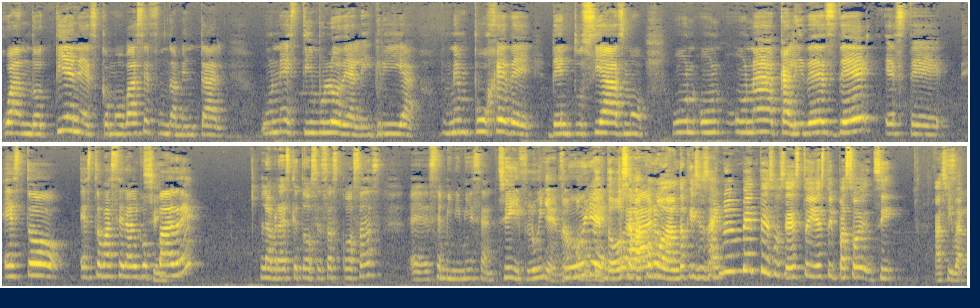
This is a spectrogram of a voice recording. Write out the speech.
cuando tienes como base fundamental un estímulo de alegría, un empuje de, de entusiasmo, un, una calidez de este, esto, esto va a ser algo padre, la verdad es que todas esas cosas eh, se minimizan. Sí, fluyen, ¿no? Como que todo se va acomodando, que dices, ay, no inventes, o sea, esto y esto y pasó, sí, así va,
